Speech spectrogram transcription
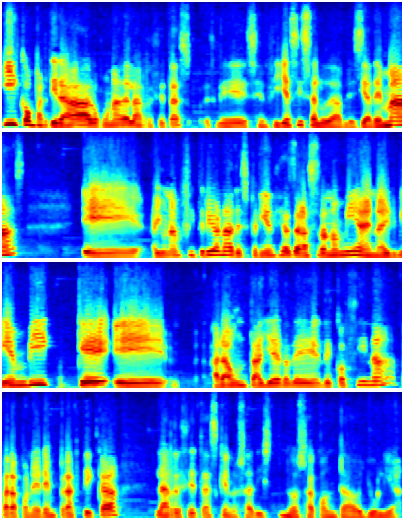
y compartirá algunas de las recetas eh, sencillas y saludables. Y además, eh, hay una anfitriona de experiencias de gastronomía en Airbnb que eh, hará un taller de, cocina para poner en práctica las recetas que nos ha, contado Julia.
